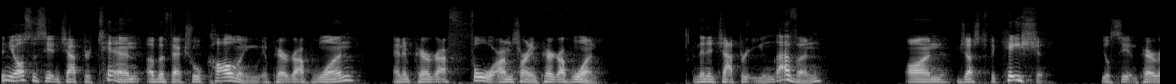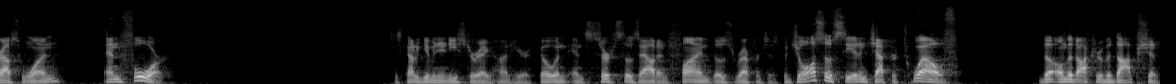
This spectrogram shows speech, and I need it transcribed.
Then you also see it in chapter 10 of effectual calling, in paragraph 1 and in paragraph 4. I'm sorry, in paragraph 1. And then in chapter 11, on justification, you'll see it in paragraphs 1 and 4. Just kind of giving you an Easter egg hunt here. Go and, and search those out and find those references. But you'll also see it in chapter 12 the, on the doctrine of adoption.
